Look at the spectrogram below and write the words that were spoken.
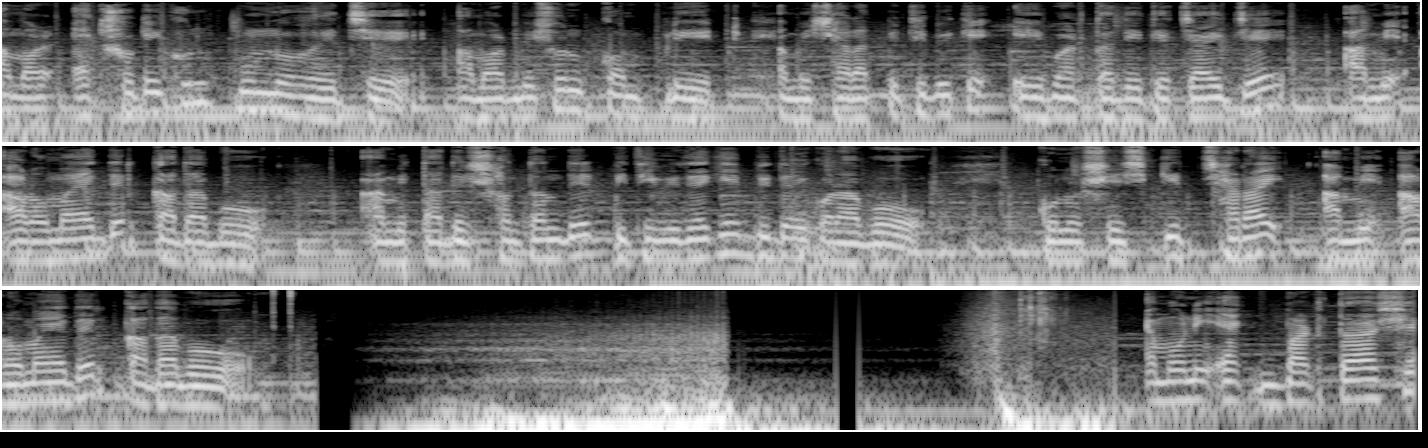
আমার একশোটি খুন পূর্ণ হয়েছে। আমার মিশন কমপ্লিট আমি সারা পৃথিবীকে এই বার্তা দিতে চাই যে, আমি আরও মায়েদের কাঁদাবো। আমি তাদের সন্তানদের পৃথিবী থেকে বিদায় করাবো। কোনো শেষ শেষকৃত ছাড়াই আমি আরও মায়েদের কাঁদাবো। এমনই এক বার্তা আসে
